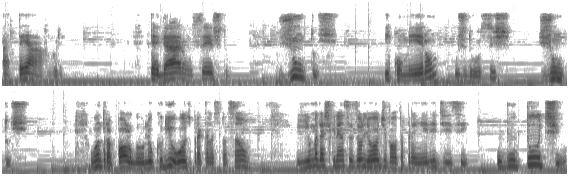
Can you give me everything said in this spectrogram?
até a árvore. Pegaram o cesto juntos e comeram os doces juntos. O antropólogo olhou curioso para aquela situação e uma das crianças olhou de volta para ele e disse: "O butútil".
